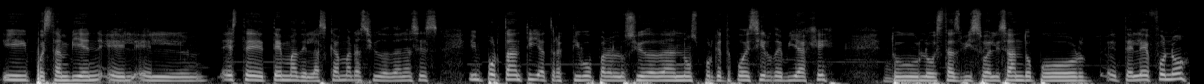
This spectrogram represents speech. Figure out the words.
Y pues también el, el- este tema de las cámaras ciudadanas es importante y atractivo para los ciudadanos porque te puedes ir de viaje. Tú lo estás visualizando por eh, teléfono.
